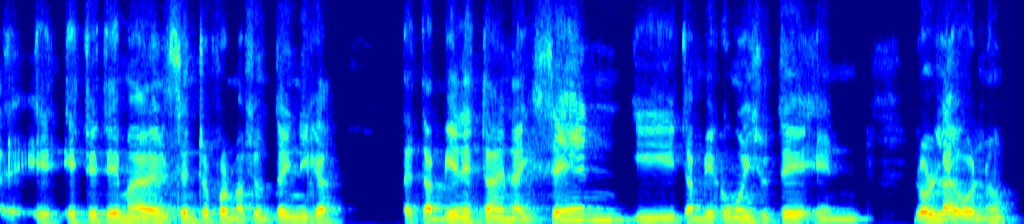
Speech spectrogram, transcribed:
eh, este tema del Centro de Formación Técnica eh, también está en Aysén y también, como dice usted, en Los Lagos, ¿no?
